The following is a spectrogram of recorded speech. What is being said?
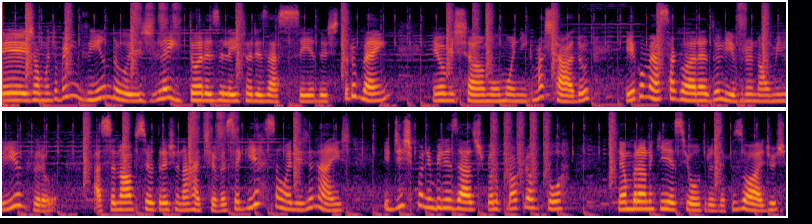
Sejam muito bem-vindos, leitoras e leitores acedos, tudo bem? Eu me chamo Monique Machado e começo agora do livro Não Me Livro. A sinopse e o trecho narrativo a seguir são originais e disponibilizados pelo próprio autor. Lembrando que esse e outros episódios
